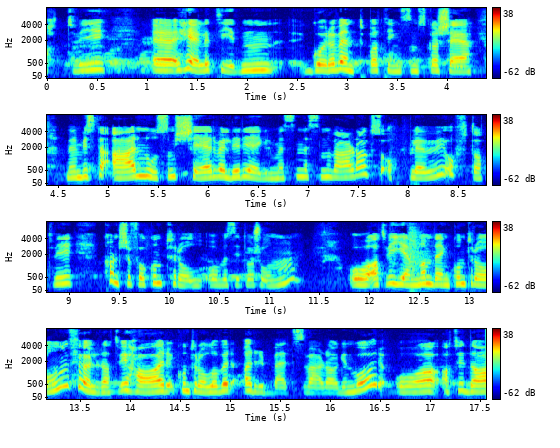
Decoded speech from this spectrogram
at vi eh, hele tiden går og venter på ting som skal skje. Men hvis det er noe som skjer veldig regelmessig nesten hver dag, så opplever vi ofte at vi kanskje får kontroll over situasjonen. Og at vi gjennom den kontrollen føler at vi har kontroll over arbeidshverdagen vår, og at vi da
